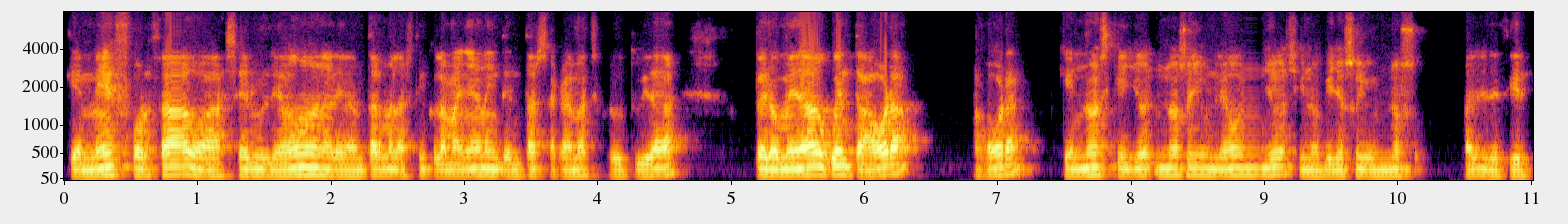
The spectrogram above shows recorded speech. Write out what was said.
que me he forzado a ser un león, a levantarme a las 5 de la mañana, a intentar sacar más productividad, pero me he dado cuenta ahora, ahora, que no es que yo no soy un león yo, sino que yo soy un oso. Es decir,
